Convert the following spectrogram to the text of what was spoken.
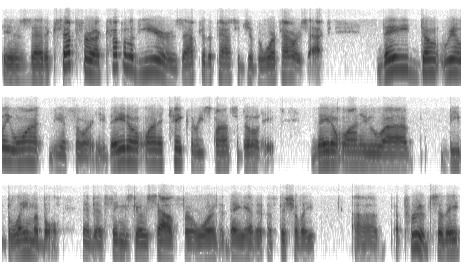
is that, except for a couple of years after the passage of the War Powers Act, they don't really want the authority. They don't want to take the responsibility. They don't want to uh, be blamable if, if, things go south for a war that they had officially uh, approved. So they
